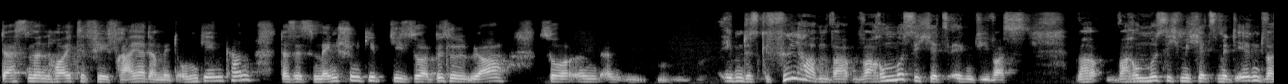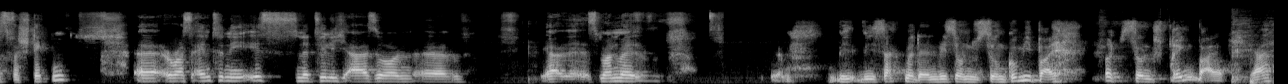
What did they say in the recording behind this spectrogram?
dass man heute viel freier damit umgehen kann, dass es Menschen gibt, die so ein bisschen, ja, so ähm, eben das Gefühl haben, warum muss ich jetzt irgendwie was, warum muss ich mich jetzt mit irgendwas verstecken? Äh, Ross Anthony ist natürlich also äh, ja, ist manchmal wie, wie sagt man denn, wie so ein, so ein Gummiball und so ein Springball. Ja,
